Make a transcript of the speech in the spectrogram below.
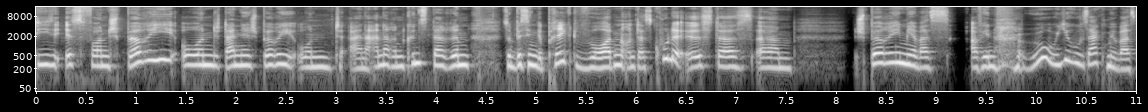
die ist von Spörri und Daniel Spörri und einer anderen Künstlerin so ein bisschen geprägt worden. Und das Coole ist, dass ähm, Spörri mir was auf jeden Fall, uh, juhu, sag mir was.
